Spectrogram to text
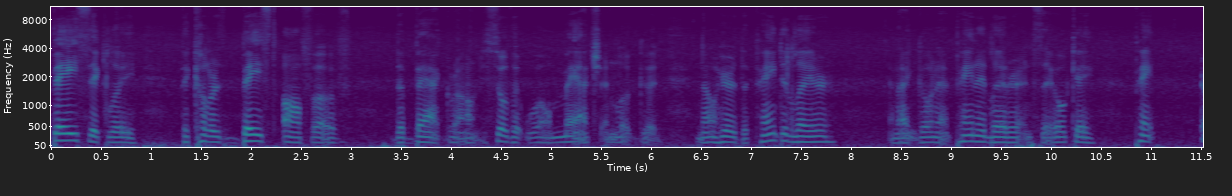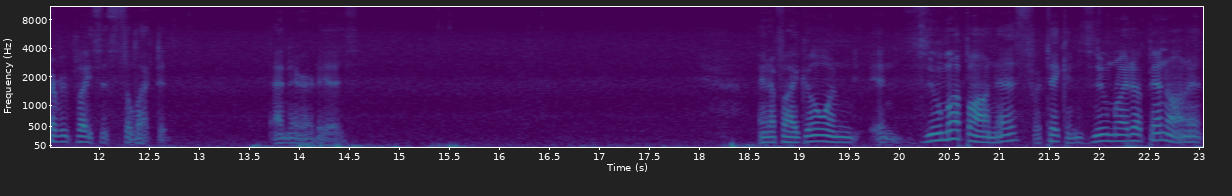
basically the color is based off of the background so that will match and look good. Now here's the painted layer and I can go in that painted layer and say okay paint every place is selected and there it is. And if I go and, and zoom up on this, if I take and zoom right up in on it,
